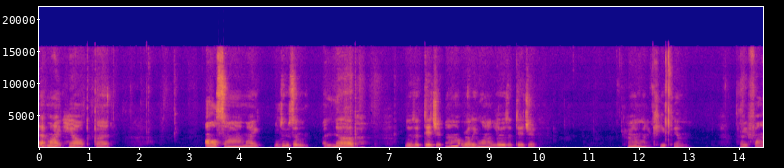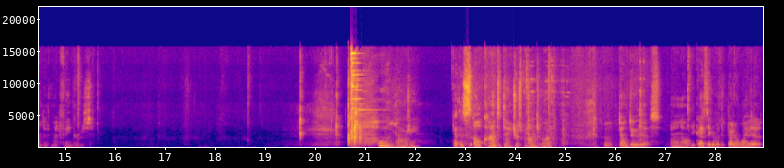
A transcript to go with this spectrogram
That might help, but also I might lose a, a nub, lose a digit. I don't really want to lose a digit. I kind of want to keep them very fond of my fingers. Oh, lordy. Yeah, this is all kinds of dangerous what I'm doing. So don't do this. I don't know. You guys think of a better way to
